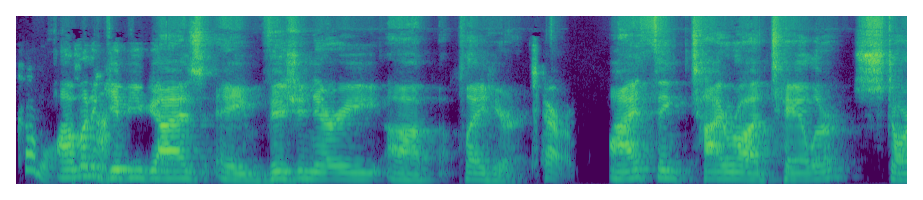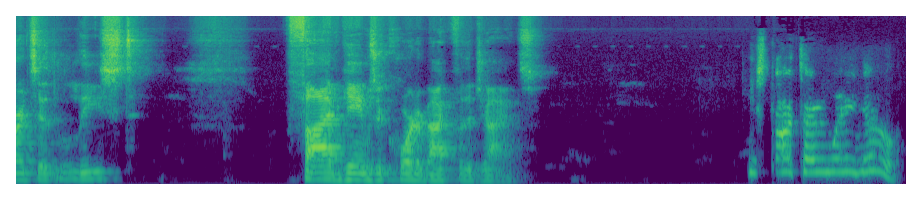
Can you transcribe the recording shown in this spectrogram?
Come on. I'm gonna give you guys a visionary uh, play here. Terrible. I think Tyrod Taylor starts at least five games a quarterback for the Giants. He starts everywhere he go.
